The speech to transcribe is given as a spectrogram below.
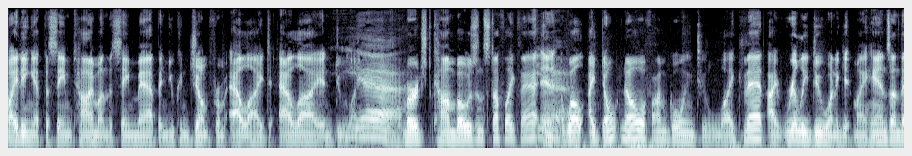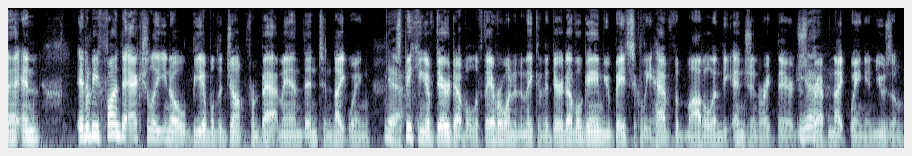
fighting at the same time on the same map, and you can jump from ally to ally and do like Yeah. merged combos and stuff like that. Yeah. And well, I don't know if I'm going to like that. I really do want to get my hands on that and. It'd be fun to actually, you know, be able to jump from Batman then to Nightwing. Yeah. Speaking of Daredevil, if they ever wanted to make the Daredevil game, you basically have the model and the engine right there. Just Yeah. grab Nightwing and use them.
